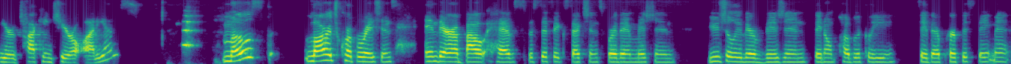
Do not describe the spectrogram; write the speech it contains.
you're talking to your audience? most large corporations in their about have specific sections for their mission. Usually their vision they don't publicly say their purpose statement.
